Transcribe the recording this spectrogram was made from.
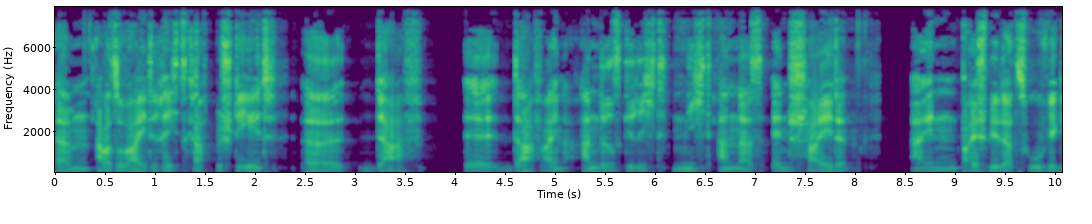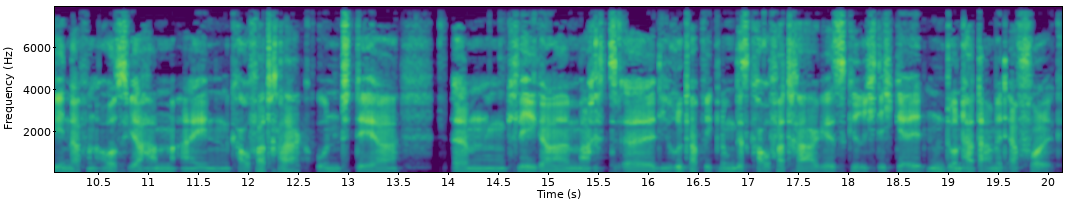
Ähm, aber soweit Rechtskraft besteht, äh, darf äh, darf ein anderes Gericht nicht anders entscheiden. Ein Beispiel dazu, wir gehen davon aus, wir haben einen Kaufvertrag und der ähm, Kläger macht äh, die Rückabwicklung des Kaufvertrages gerichtlich geltend und hat damit Erfolg.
